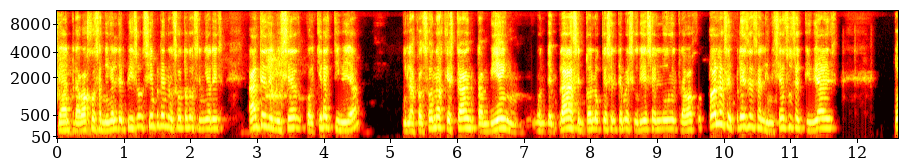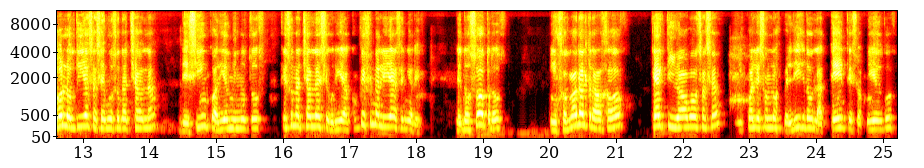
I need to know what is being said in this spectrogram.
sean trabajos a nivel de piso, siempre nosotros, señores, antes de iniciar cualquier actividad, y las personas que están también contempladas en todo lo que es el tema de seguridad y salud en el trabajo, todas las empresas al iniciar sus actividades, todos los días hacemos una charla de 5 a 10 minutos, es una charla de seguridad. ¿Con qué finalidad, señores? De nosotros informar al trabajador qué actividad vamos a hacer y cuáles son los peligros latentes o riesgos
